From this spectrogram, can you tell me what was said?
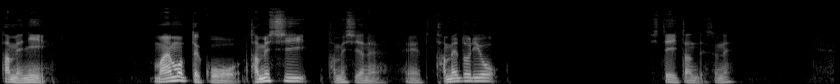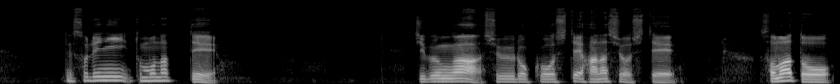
ために前もってこう試し試しじゃないえーとため撮りをしていたんですよね。でそれに伴って自分が収録をして話をしてその後、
